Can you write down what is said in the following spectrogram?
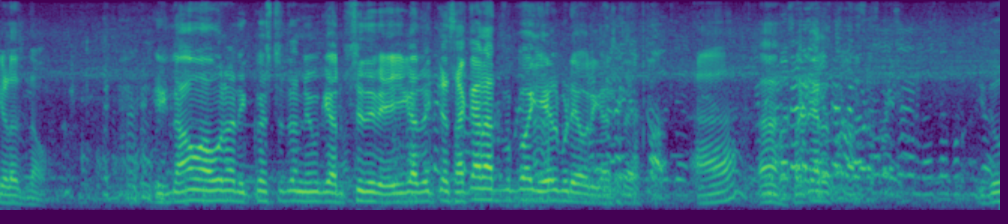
ಕೇಳೋದು ನಾವು. ಈಗ ನಾವು ಅವರ ರಿಕ್ವೆಸ್ಟ್ ನಿಮ್ಗೆ ಅರ್ಪಿಸಿದೀವಿ. ಈಗ ಅದಕ್ಕೆ ಸಕಾರಾತ್ಮಕವಾಗಿ ಹೇಳ್ಬಿಡಿ ಅವ್ರಿಗೆ ಅಷ್ಟೇ. ಇದು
